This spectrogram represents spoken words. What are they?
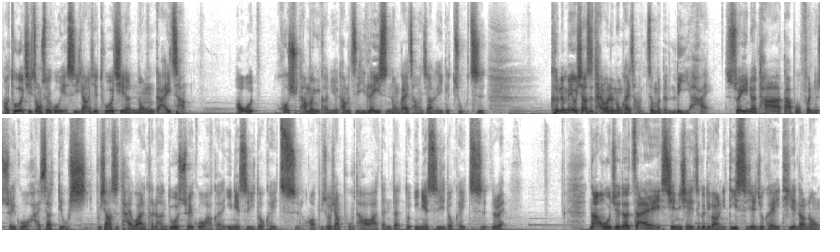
好，土耳其种水果也是一样，而且土耳其的农改场，好，我或许他们可能有他们自己类似农改场这样的一个组织。可能没有像是台湾的农开场这么的厉害，所以呢，它大部分的水果还是要丢席，不像是台湾，可能很多的水果啊，可能一年四季都可以吃了哈，比如说像葡萄啊等等，都一年四季都可以吃，对不对？那我觉得在新起这个地方，你第一时间就可以体验到那种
